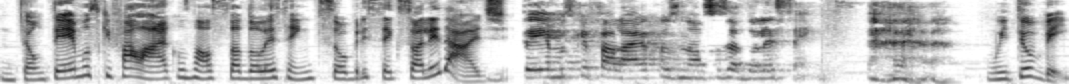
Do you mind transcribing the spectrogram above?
Então, temos que falar com os nossos adolescentes sobre sexualidade. Temos que falar com os nossos adolescentes. Muito bem.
